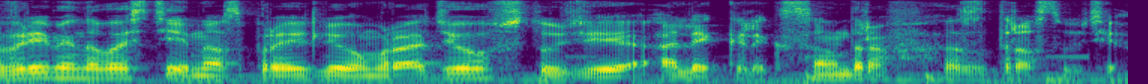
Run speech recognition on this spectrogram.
Время новостей на Справедливом радио в студии Олег Александров. Здравствуйте.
